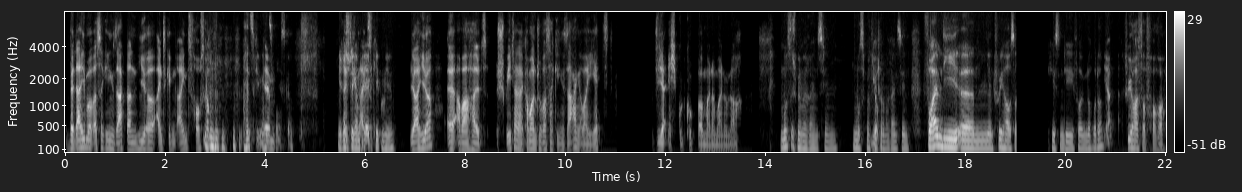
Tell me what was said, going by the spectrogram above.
wenn da jemand was dagegen sagt, dann hier eins gegen eins Faustkampf. eins gegen eins Ähm, Faustkampf. Richtig am. Gatekeepen hier. ja, hier. Äh, aber halt später, da kann man schon was dagegen sagen, aber jetzt wieder echt gut guckbar, meiner Meinung nach. Muss ich mir mal reinziehen. Muss ich mir Fall mal reinziehen. Vor allem die ähm, Treehouse hießen die Folgen noch, oder? Ja, Treehouse of Horror.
